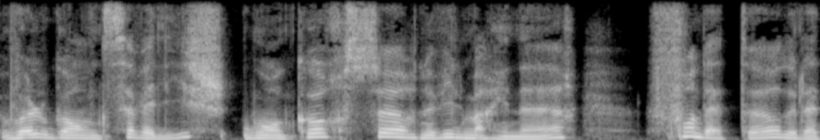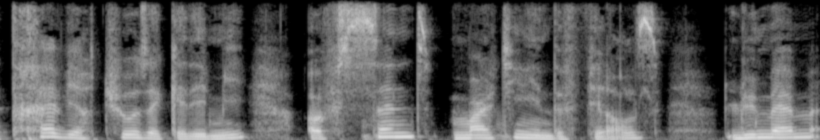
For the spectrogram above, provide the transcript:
Wolfgang Savalich ou encore Sir Neville Mariner, fondateur de la très virtuose Academy of St. Martin in the Fields, lui-même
